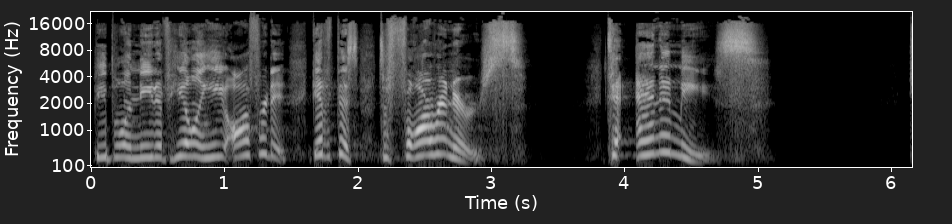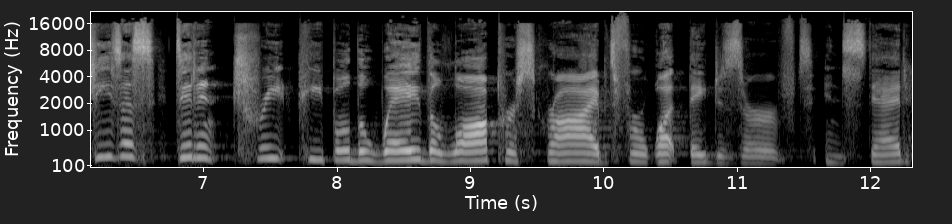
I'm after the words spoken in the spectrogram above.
people in need of healing. He offered it, get this, to foreigners, to enemies. Jesus didn't treat people the way the law prescribed for what they deserved. Instead,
